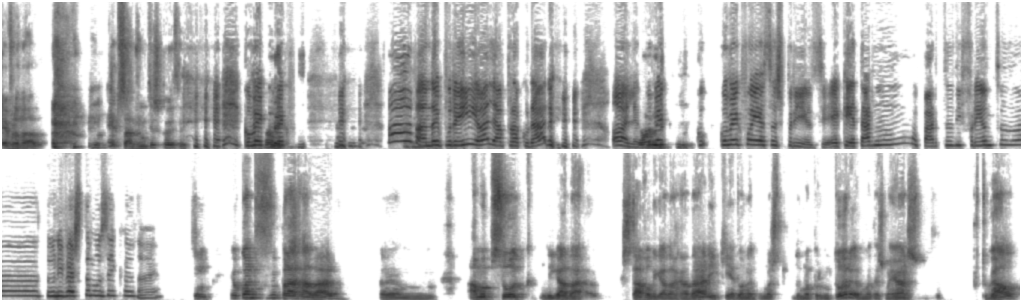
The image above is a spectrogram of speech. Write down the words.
É verdade. É que sabes muitas coisas. como é, como é que. ah, pá, andei por aí, olha, a procurar. olha, como é, que, como é que foi essa experiência? É que é estar numa parte diferente da, do universo da música, não é? Sim. Eu quando fui para a Radar, hum, há uma pessoa ligada a que estava ligada à Radar e que é dona de uma, de uma promotora, uma das maiores de Portugal,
